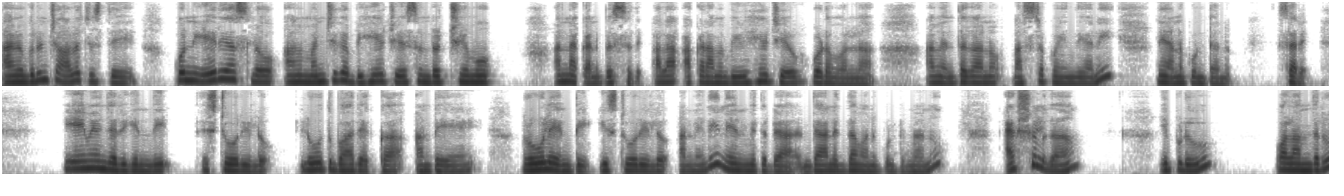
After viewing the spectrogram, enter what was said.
ఆమె గురించి ఆలోచిస్తే కొన్ని ఏరియాస్లో ఆమె మంచిగా బిహేవ్ చేసి ఉండొచ్చేమో అని నాకు అనిపిస్తుంది. అలా అక్కడ ఆమె బిహేవ్ చేయకపోవడం వల్ల ఆమె ఎంతగానో నష్టపోయింది అని నేను అనుకుంటాను. సరే ఏమేం జరిగింది స్టోరీలో లోతు భార్య యొక్క అంటే రోల్ ఏంటి ఈ స్టోరీలో అనేది నేను మీతో ధ్యా ధ్యానిద్దాం అనుకుంటున్నాను. యాక్చువల్గా ఇప్పుడు వాళ్ళందరూ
